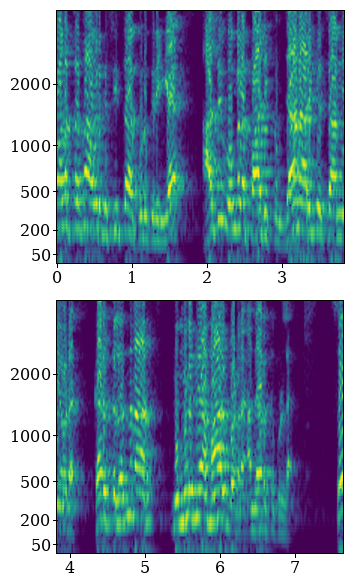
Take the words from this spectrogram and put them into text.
பலத்தை தான் அவருக்கு சீட்டா கொடுக்குறீங்க. அது உங்களை பாதிக்கும். ஜான சாமியோட கருத்துல இருந்து நான் முழுமையா மாறுபடுறேன் அந்த இடத்துக்குள்ள. சோ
